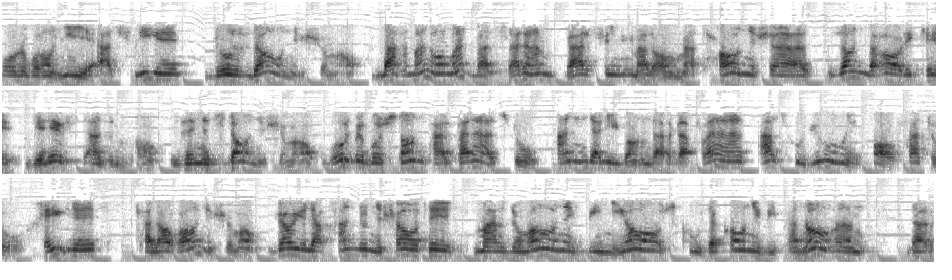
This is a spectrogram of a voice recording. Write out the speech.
قربانی اصلی دزدان شما. بهمن آمد بر سرم برف ملامت ها نشست. زان بهاری که گرفت از ما زمستان شما. گل به بستان پرپر است و اندلیبان در غفلت از حجوم آفت و خیل کلاغان شما. جای لبخند و نشاط مردمان بینیاز کودکان بیپناهند در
